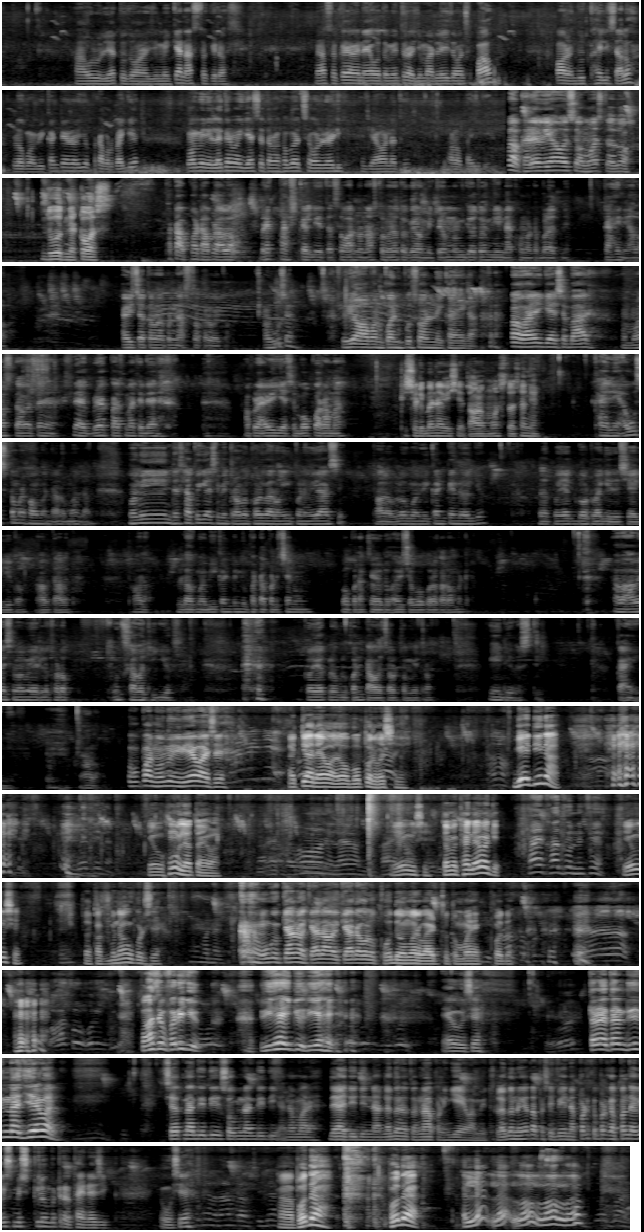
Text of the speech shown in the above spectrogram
હા, ઓલું લેતું જવાનું છે મેં ક્યાં નાસ્તો કર્યો નાસ્તો કરાવીને આવ્યો તો મિત્રો, હજી મારે લઈ જવાનું છે પાવ. પાવને દૂધ ખાઈ લઈશ. ચાલો બ્લોગમાં બી કન્ટિન્યુ ગયો ફટાફટ ગયા. મમ્મીની લગ્નમાં ગયા છે, તમને ખબર છે ઓલરેડી હજી આવવા નથી. હાલો, ભાઈ ગયા. ઘરે બી આવો છો. મસ્ત હતો. દૂધ ને ટોસ ફટાફટ આપણે હાલો બ્રેકફાસ્ટ કરી લઈએ. તો સવારનો નાસ્તો મેં નહોતો કર્યો મિત્રો. એમ ગયો તો નીર નાખવા માટે બળદને. કાંઈ નહીં હાલો. આવી ચા તમે પણ નાસ્તો કરવો તો. આવું છે ને? આવવાનું કોઈને પૂછવાનું નહીં કાંઈ કા. આવી ગયા છે બહાર. મસ્ત આવે છે ને. બ્રેકફાસ્ટમાંથી ડાયરેક્ટ આપણે આવી ગયા છે બપોરામાં. ખીચડી બનાવી છે. તો હાલો મસ્ત છે ને. ખાઈ લે આવું છે તમારે ખાવા માટે? હાલો મજા મમ્મી ઢસા પી ગયા છે મિત્રો. અમે થોડી વાર અહીં પણ વ્યા છે તો હાલો વ્લોગમાં બી રહી રહેજો. લગભગ એક દોઢ વાગી જશે હજી તો આવતા આવતા. તો હાલો બ્લોગમાં બી કન્ટિન્યુ ફટાફટ છે ને હું બપોરા કર્યો તો આવી છે બપોરા કરવા માટે. હવે આવે છે મમ્મી એટલે થોડોક ઉત્સાહ વધી ગયો છે. કોઈ એકલો એકલું કંટાળો ચડતો મિત્રો. બે દિવસથી. કાંઈ નહીં. હાલો. પપ્પા મમ્મી એવા છે. અત્યારે એવા એવા બપોર વસે બે દીના. એવું શું લેતા એવા એવું છે. તમે ખાઈને આવ્યા કે? કાંઈ ખાધું નથી. એવું છે. તો કાંક બનાવવું પડશે. હું કહું ક્યારે ક્યારે આવે ક્યારે ઓલો ફોદો અમારે વાઈટ તો મહેક ફોદો. પાછું ફરી ગયું. રિહાઈ ગયું રિહાઈ. એવું છે. તને ત્રણ દીદીના જે આવ્યા ને? ચેતના દીદી શોભના દીદી અને અમારે દયા દીદીના લગ્ન તો ના પણ ગયા એવા મિત્રો. લગ્ન ગયા હતા પછી બેના પડકે પડકે પંદર વીસ વીસ કિલોમીટર થાય નજીક. એવું છે. હા ભોદા. ભોદા. લ લ લ લ લો.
